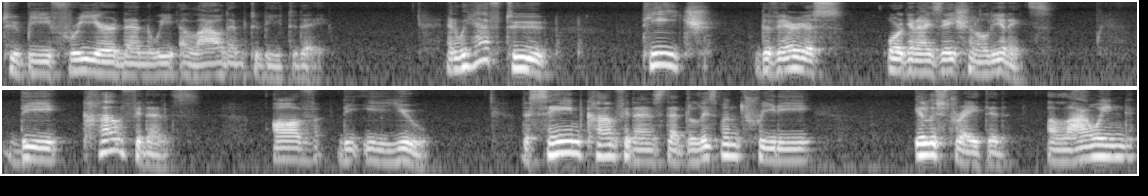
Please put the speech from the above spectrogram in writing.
to be freer than we allow them to be today. And we have to teach the various organizational units the confidence of the EU, the same confidence that the Lisbon Treaty illustrated allowing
